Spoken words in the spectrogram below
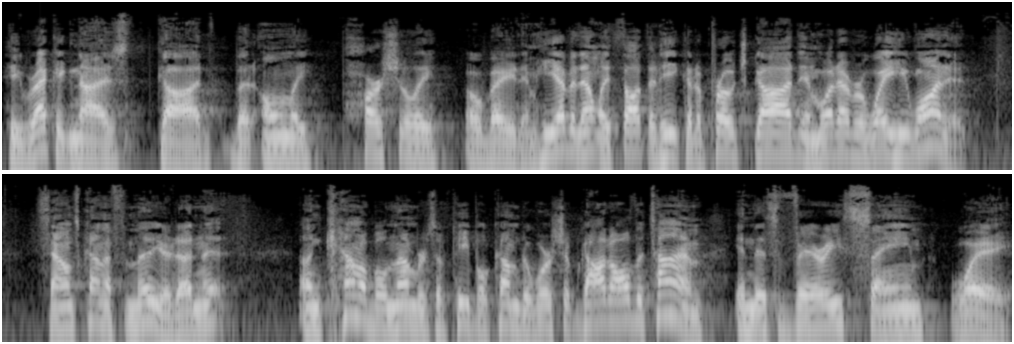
He recognized God, but only partially obeyed him. He evidently thought that he could approach God in whatever way he wanted. Sounds kind of familiar, doesn't it? Uncountable numbers of people come to worship God all the time in this very same way,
